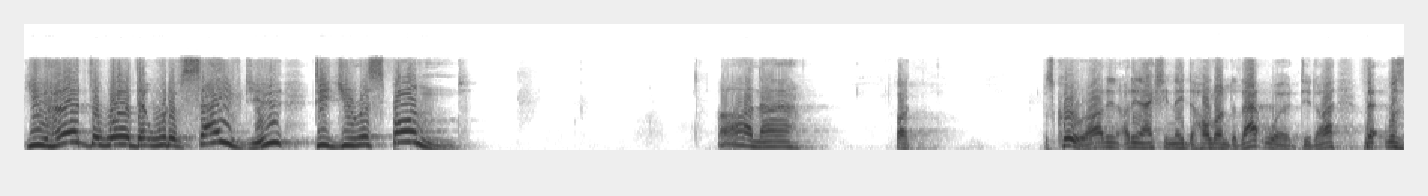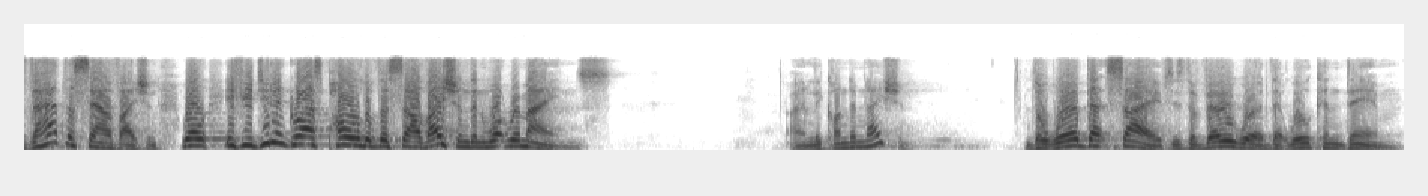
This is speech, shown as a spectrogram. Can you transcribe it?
You heard the word that would have saved you. Did you respond? Ah, oh, no. Like, it was cool, right? I didn't, I didn't, actually need to hold on to that word, did I? That, was that the salvation? Well, if you didn't grasp hold of the salvation, then what remains? Only condemnation. The word that saves is the very word that will condemn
